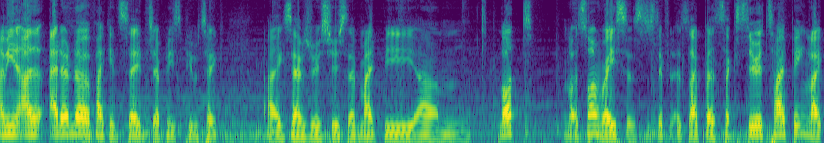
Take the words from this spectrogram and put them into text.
I mean, I, I don't know if I can say Japanese people take uh, exams very serious. That might be um, not no, it's not racist. It's different. It's like, but it's like stereotyping. Like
